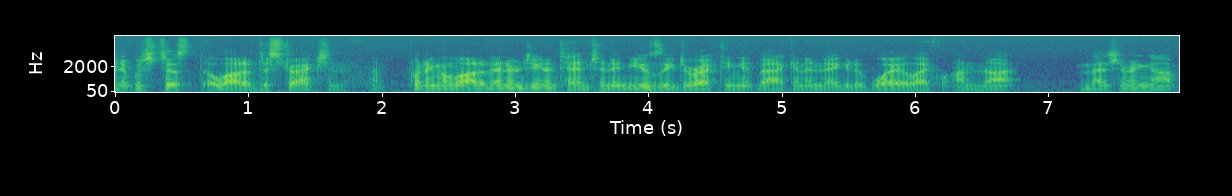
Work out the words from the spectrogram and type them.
and it was just a lot of distraction, putting a lot of energy and attention and usually directing it back in a negative way, like I'm not measuring up.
